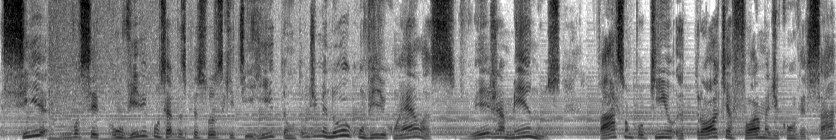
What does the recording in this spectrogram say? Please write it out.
se você convive com certas pessoas que te irritam, então diminua o convívio com elas, veja menos, faça um pouquinho, troque a forma de conversar,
